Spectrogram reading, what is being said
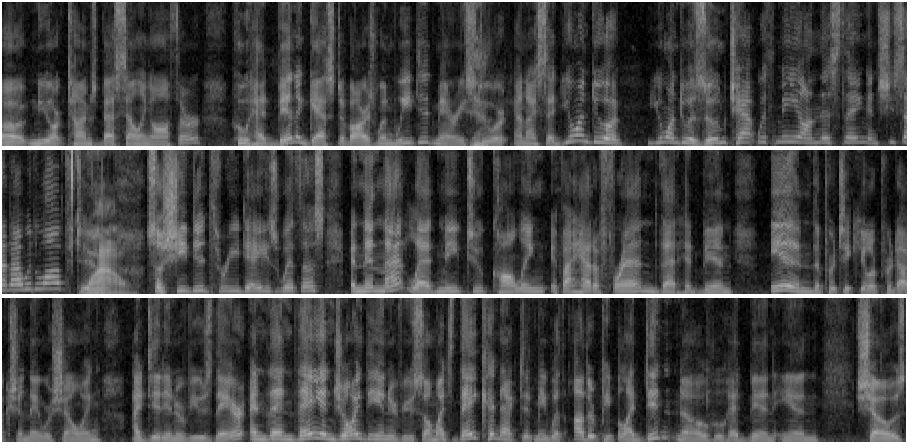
a New York Times best-selling author, who had been a guest of ours when we did Mary Stuart, and I said, "You want to do a you want to do a Zoom chat with me on this thing?" And she said, "I would love to." Wow. So she did three days with us, and then that led me to calling if I had a friend that had been in the particular production they were showing. I did interviews there, and then they enjoyed the interview so much they connected me with other people I didn't know who had been in shows.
